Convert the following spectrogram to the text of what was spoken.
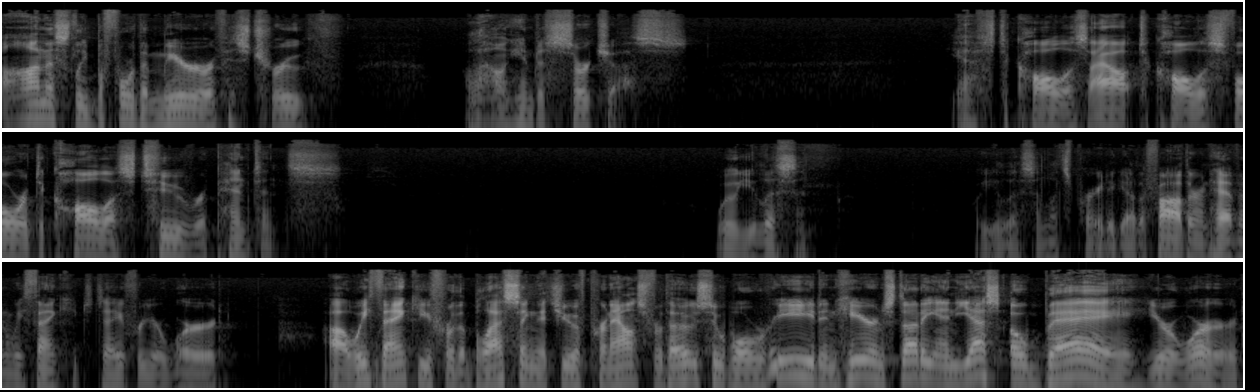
honestly before the mirror of His truth, allowing Him to search us. Yes, to call us out, to call us forward, to call us to repentance. Will you listen? Will you listen? Let's pray together. Father in heaven, we thank you today for your word. Uh, we thank you for the blessing that you have pronounced for those who will read and hear and study and, yes, obey your word.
